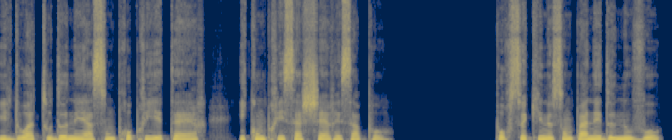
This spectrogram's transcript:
il doit tout donner à son propriétaire, y compris sa chair et sa peau. Pour ceux qui ne sont pas nés de nouveau,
